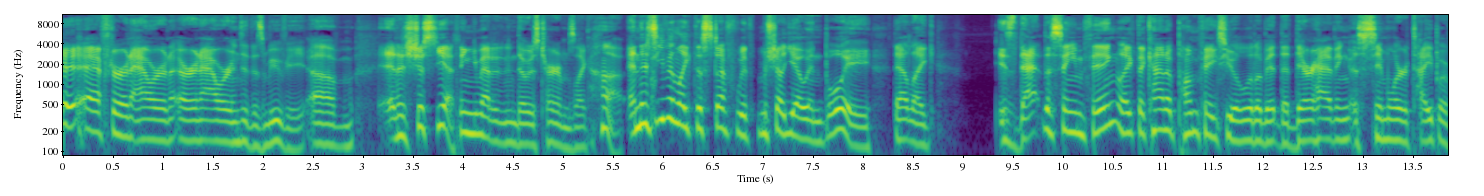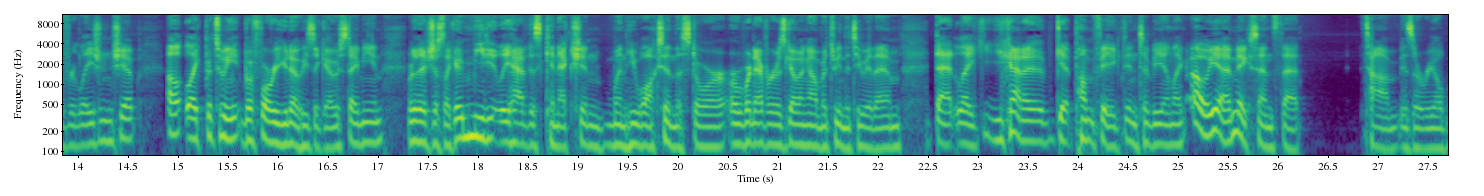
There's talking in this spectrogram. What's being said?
after an hour or an hour into this movie. Um, and it's just yeah, thinking about it in those terms, like huh. And there's even like this stuff with Michelle Yeoh and Boy that like is that the same thing? Like the kind of pump fakes you a little bit that they're having a similar type of relationship, oh, like between before you know he's a ghost. I mean, where they just like immediately have this connection when he walks in the store or whatever is going on between the two of them. That like you kind of get pump faked into being like, oh yeah, it makes sense that Tom is a real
